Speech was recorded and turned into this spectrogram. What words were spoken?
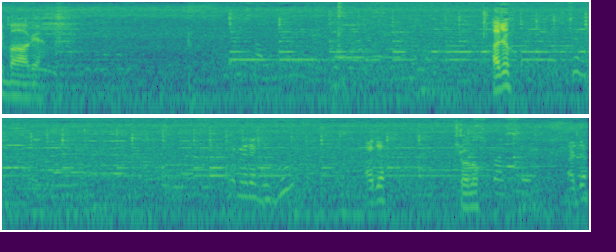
ਹੀ ਬਾਗ ਹੈ ਆਜੋ। ਮੇਰੇ ਗੁੱਗੂ। ਆ ਜਾ ਚਲੋ। ਆ ਜਾ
